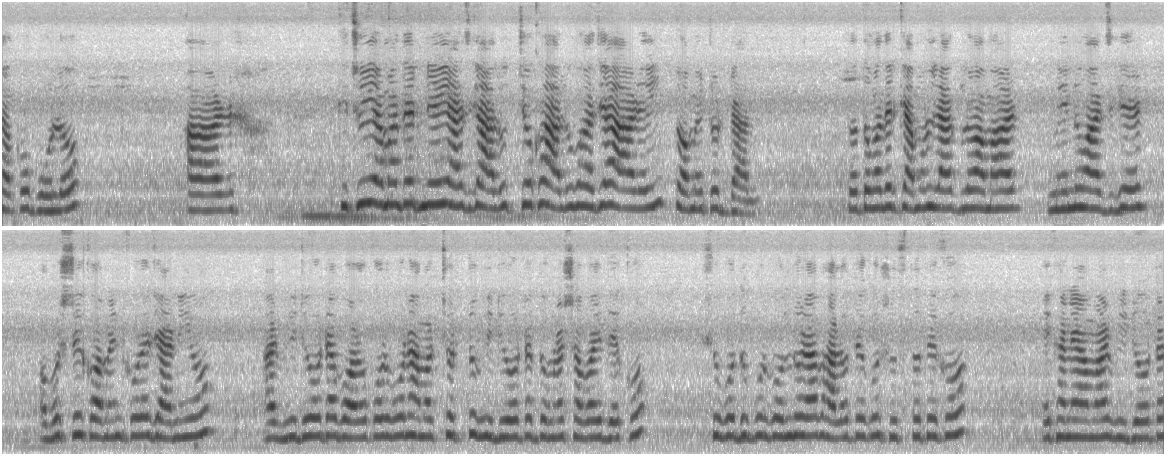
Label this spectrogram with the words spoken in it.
থাকো বলো। আর কিছুই আমাদের নেই আজকে আলুর চোখা, আলু ভাজা আর এই টমেটোর ডাল। তো তোমাদের কেমন লাগল আমার মেনু আজকের অবশ্যই কমেন্ট করে জানিও। আর ভিডিওটা বড় করব না, আমার ছোট্ট ভিডিওটা তোমরা সবাই দেখো। শুভ দুপুর বন্ধুরা, ভালো থেকো, সুস্থ থেকো। এখানে আমার ভিডিওটা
